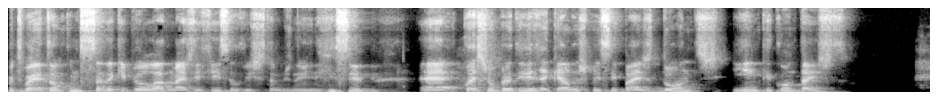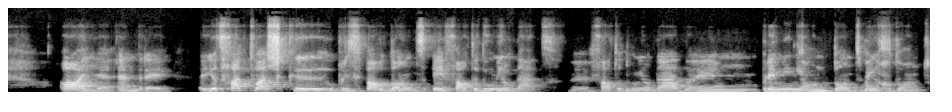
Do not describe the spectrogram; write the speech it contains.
Muito bem, então começando aqui pelo lado mais difícil, visto que estamos no início, uh, quais são para ti, Raquel, os principais don'ts e em que contexto? Olha, André, eu de facto acho que o principal don't é a falta de humildade. A falta de humildade é um, para mim é um don't bem redondo,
